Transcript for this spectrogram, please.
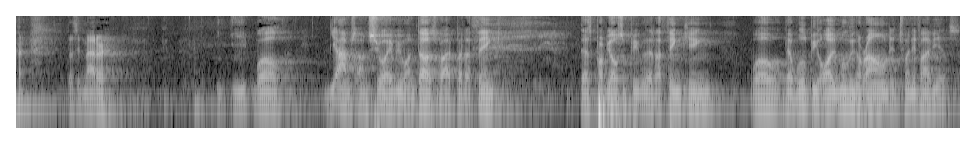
does it matter? Well, yeah, I'm, I'm sure everyone does, right? But I think there's probably also people that are thinking well, there will be oil moving around in 25 years.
